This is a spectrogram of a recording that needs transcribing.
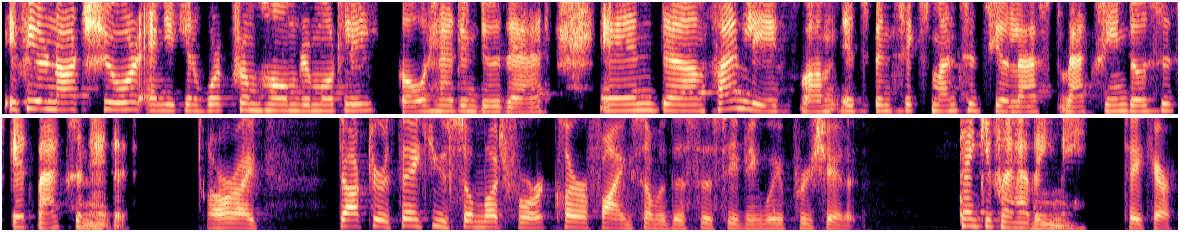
if you're not sure and you can work from home remotely go ahead and do that and uh, finally if um, it's been six months since your last vaccine doses, get vaccinated. All right. Doctor, thank you so much for clarifying some of this this evening. We appreciate it. Thank you for having me. Take care.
